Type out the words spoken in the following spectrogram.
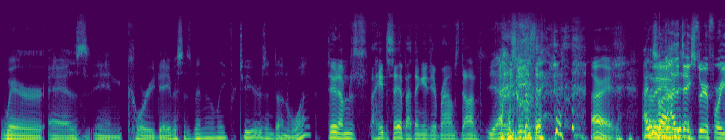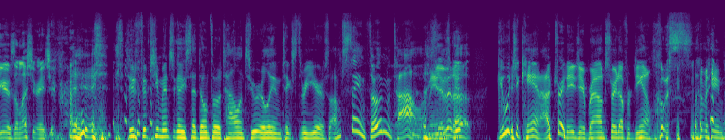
Whereas in Corey Davis has been in the league for two years and done what? Dude, I'm just, I hate to say it, but I think AJ Brown's done. Yeah. All right. I I just mean, want, it takes three or four years unless you're AJ Brown. Dude, 15 minutes ago, you said don't throw a towel in too early and it takes three years. I'm just saying, throw in the towel. I mean, Give it get- up. Do what you can. I'd trade AJ Brown straight up for Dion Lewis. I mean,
